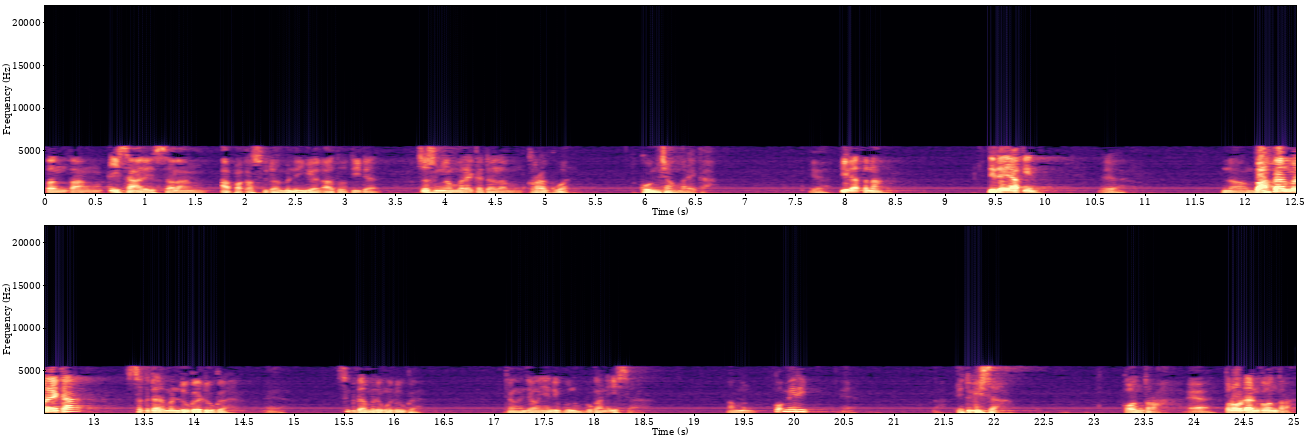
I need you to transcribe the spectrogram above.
tentang Isa alaihissalam apakah sudah meninggal atau tidak sesungguhnya mereka dalam keraguan goncang mereka. Ya tidak tenang tidak yakin. Ya. Nah bahkan mereka sekedar menduga-duga. Ya. sekedar menduga-duga. Jangan-jangan yang dibunuh bukan Isa. Namun kok mirip itu Isa. Kontra, ya, pro dan kontra.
